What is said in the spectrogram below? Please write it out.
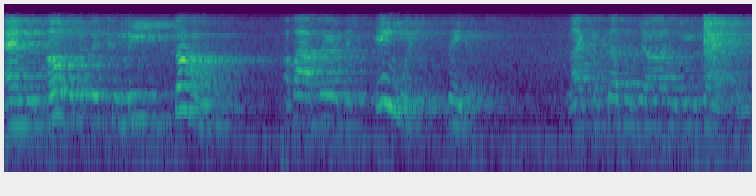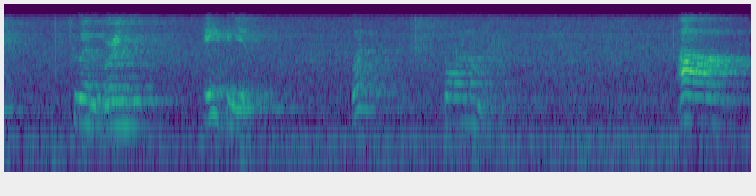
and ultimately to lead some of our very distinguished thinkers, like Professor John G. Jackson, to embrace atheism. What's going on? Uh,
